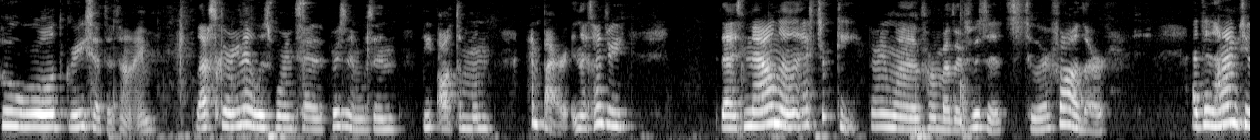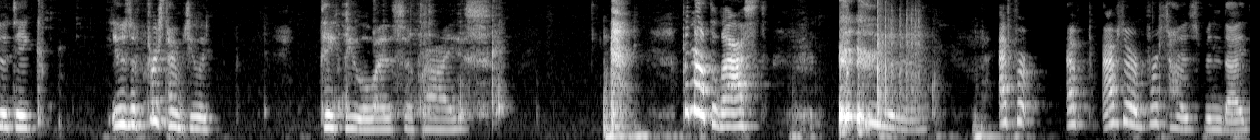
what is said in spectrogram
who ruled Greece at the time. Lascarina was born inside a prison within the Ottoman Empire in a country that is now known as Turkey during one of her mother's visits to her father. At the time, she would take. It was the first time she would take people by surprise, but not the last. after, after after her first husband died,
